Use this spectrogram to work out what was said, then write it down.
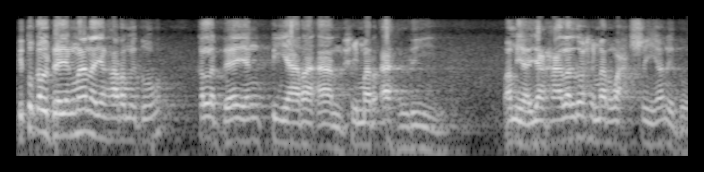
Itu keledai yang mana yang haram itu? Keledai yang piaraan, himar ahli. Paham ya? Yang halal itu himar wahsyi kan itu.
